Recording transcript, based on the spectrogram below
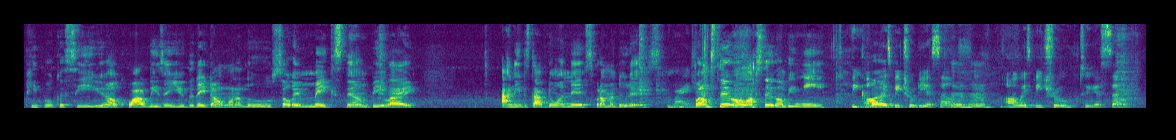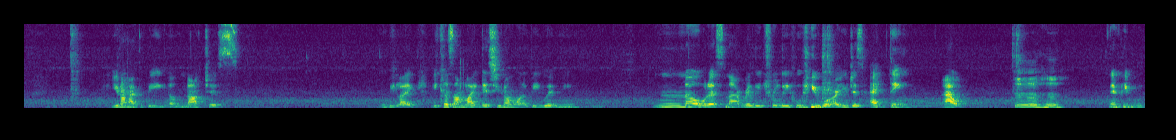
people could see, you know, qualities in you that they don't want to lose. So it makes them be like, I need to stop doing this, but I'm gonna do this. Right. But I'm still gonna I'm still gonna be me. Be but- always be true to yourself. Mm-hmm. Always be true to yourself. You don't have to be obnoxious. And be like, because I'm like this, you don't want to be with me. No, that's not really truly who you are. You just acting out. Mm-hmm. And people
